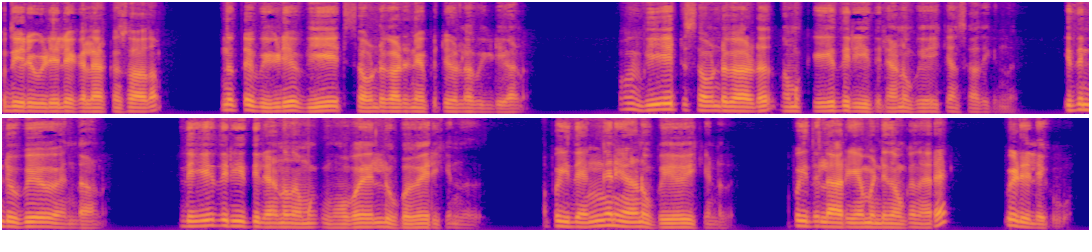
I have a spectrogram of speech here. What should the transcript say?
പുതിയൊരു വീഡിയോയിലേക്ക് എല്ലാവർക്കും സ്വാഗതം. ഇന്നത്തെ വീഡിയോ വി എയ്റ്റ് സൗണ്ട് കാർഡിനെ പറ്റിയുള്ള വീഡിയോ ആണ്. അപ്പം വി എയ്റ്റ് സൗണ്ട് കാർഡ് നമുക്ക് ഏത് രീതിയിലാണ് ഉപയോഗിക്കാൻ സാധിക്കുന്നത്? ഇതിന്റെ ഉപയോഗം എന്താണ്? ഇത് ഏത് രീതിയിലാണ് നമുക്ക് മൊബൈലിൽ ഉപകരിക്കുന്നത്? അപ്പോൾ ഇതെങ്ങനെയാണ് ഉപയോഗിക്കേണ്ടത്? അപ്പോൾ ഇതെല്ലാം അറിയാൻ വേണ്ടി നമുക്ക് നേരെ വീഡിയോയിലേക്ക് പോകാം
